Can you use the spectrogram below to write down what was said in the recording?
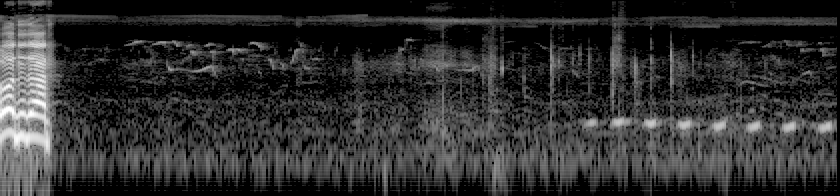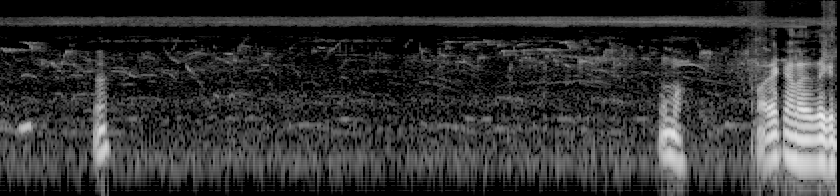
ও দিদার! অনেক আলাদা দেখে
